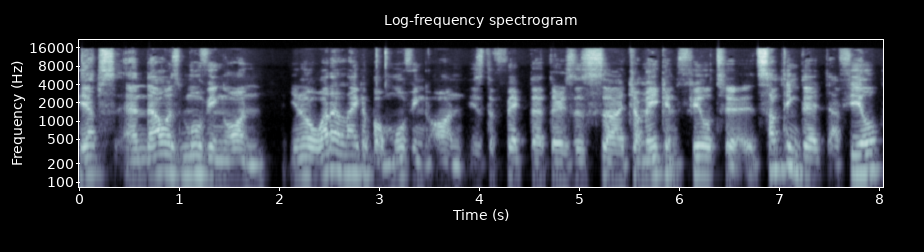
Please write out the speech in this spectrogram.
Yep, and that was moving on. You know what I like about moving on is the fact that there's this uh, Jamaican feel to it. It's something that I feel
